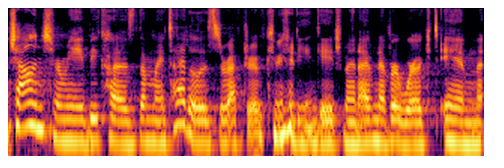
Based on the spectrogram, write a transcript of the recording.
challenge for me because the, my title is director of community engagement. I've never worked in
